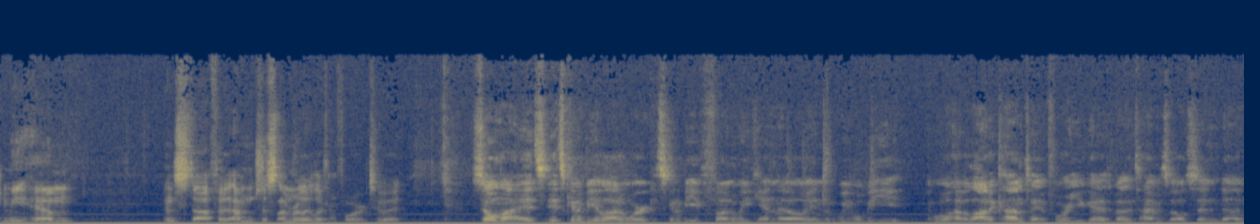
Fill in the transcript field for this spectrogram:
to meet him and stuff. I'm just, I'm really looking forward to it. So am I. It's it's gonna be a lot of work. It's gonna be a fun weekend though, and we will be we'll have a lot of content for you guys by the time it's all said and done.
